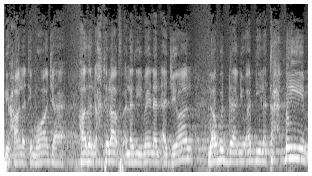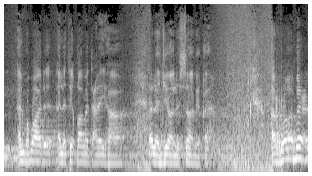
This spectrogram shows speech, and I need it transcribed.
في حالة مواجهة. هذا الاختلاف الذي بين الأجيال لا بد أن يؤدي إلى تحطيم المبادئ التي قامت عليها الأجيال السابقة. الرابع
